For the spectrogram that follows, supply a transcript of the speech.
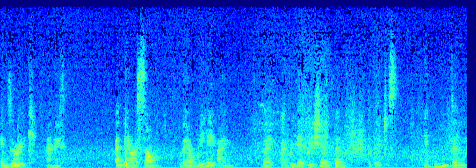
in Zurich, and they, and there are some. They are really I, I, I really appreciate them, but they just eat meat, and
